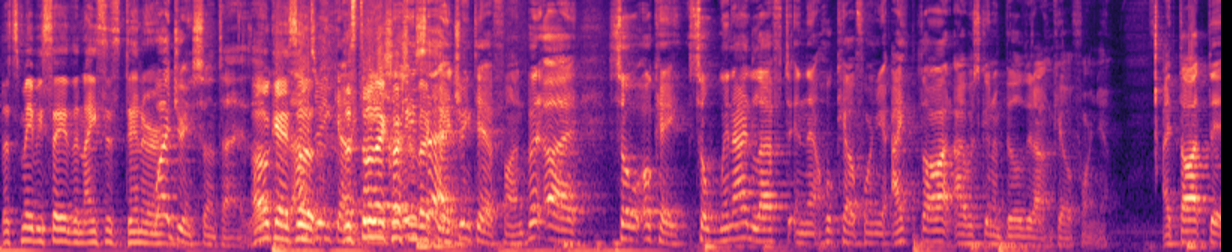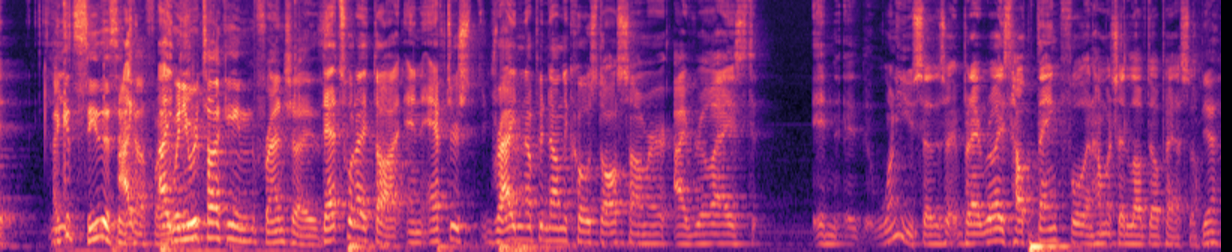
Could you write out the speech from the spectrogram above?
let's maybe say the nicest dinner. Well, I drink sometimes. Okay, so let's throw that question like back said. I drink to have fun, but uh, so okay, so when I left in that whole California, I thought I was gonna build it out in California. I thought that I could see this in I- California I when you were talking franchise. That's what I thought. And after riding up and down the coast all summer, I realized. In, in- uh, one of you said this, but I realized how thankful and how much I loved El Paso. Yeah.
